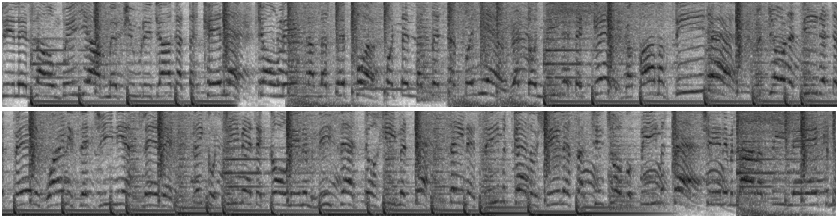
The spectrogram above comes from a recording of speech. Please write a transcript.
ရှေးလေလောင်ပေးရမယ်ဖြူတွေကြားကတခဲနဲ့ကြောင်လေးလာလာတဲ့ပွက်ပွက်တဲ့လက်တဲ့တက်ဆွဲညက်ရက်တော့ညီတဲ့တကယ်ကဘာမှတီးတဲ့မပြောတဲ့တီးတဲ့တဲ့ဘဲလေး wine is a genius level တိတ်ကိုကြီးမဲ့တဲ့ကောင်းလေးနဲ့မနီးဆက်တော့ he မတက်စိတ်နဲ့စီးမကက်လို့ရေးလဲစချင်းချိုးကိုပြီးမတက်ချင်းနဲ့မလာလာတီးလေခဏ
